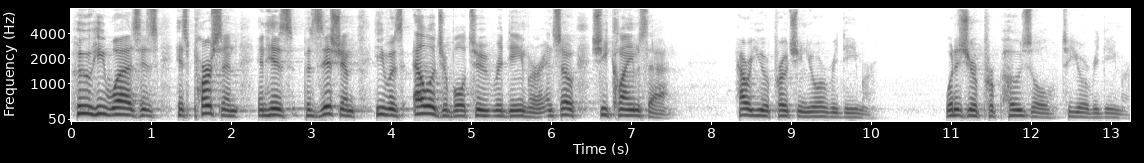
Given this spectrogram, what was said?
who he was, his, his person, and his position, he was eligible to redeem her. And so she claims that. How are you approaching your Redeemer? What is your proposal to your Redeemer?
